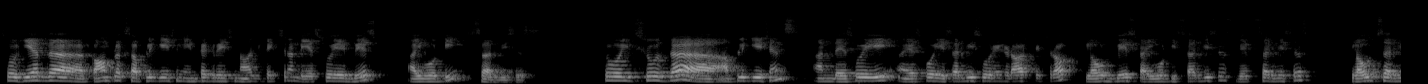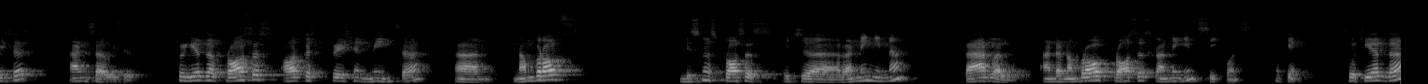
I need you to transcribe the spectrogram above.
So here the complex application integration architecture and SOA based IoT services. So it shows the applications and SOA, SOA service oriented architecture of cloud based IoT services, web services, cloud services and services. So here the process orchestration means a, a number of business process which uh, running in a parallel and a number of process running in sequence. Okay. So here the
